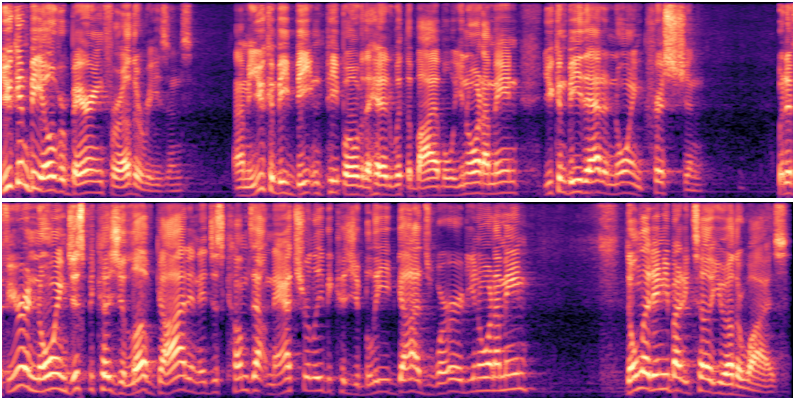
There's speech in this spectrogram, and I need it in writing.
You can be overbearing for other reasons. I mean, you can be beating people over the head with the Bible. You know what I mean? You can be that annoying Christian. But if you're annoying just because you love God and it just comes out naturally because you believe God's word, you know what I mean? Don't let anybody tell you otherwise.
